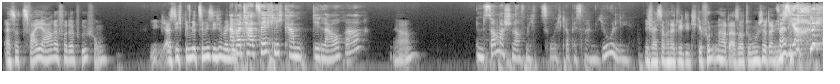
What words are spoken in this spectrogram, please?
Also zwei Jahre vor der Prüfung. Also ich bin mir ziemlich sicher, wenn Aber tatsächlich kam die Laura ja. im Sommer schon auf mich zu. Ich glaube, es war im Juli. Ich weiß aber nicht, wie die dich gefunden hat. Also du musst ja dann... Weiß ich auch nicht.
